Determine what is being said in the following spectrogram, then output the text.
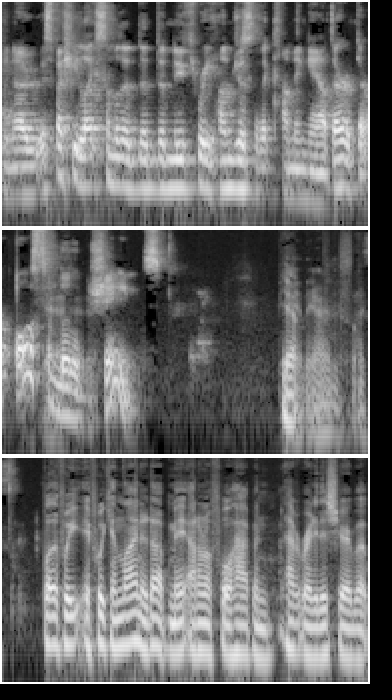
you know, especially like some of the, the, the new 300s that are coming out. They're they're awesome little machines. Yeah. Yeah, they are. Like Well, if we if we can line it up, may, I don't know if we'll happen have it ready this year, but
